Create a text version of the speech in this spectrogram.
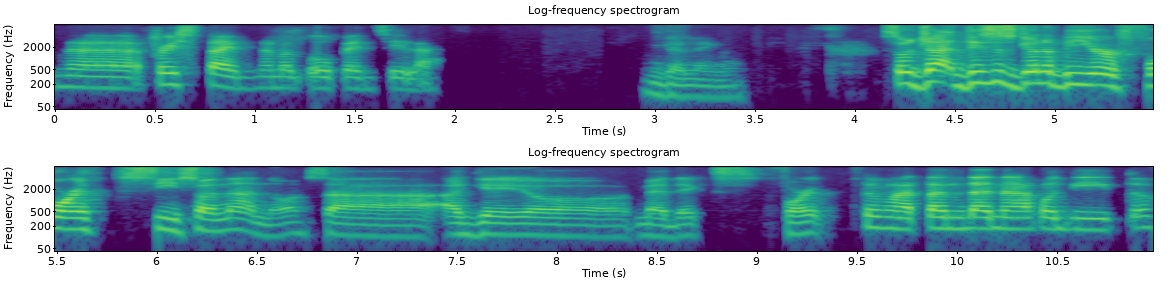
na first time na mag-open sila. Galing. So ja, this is gonna be your fourth season na, no? Sa Ageo Medics. Fourth? Tumatanda na ako dito.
